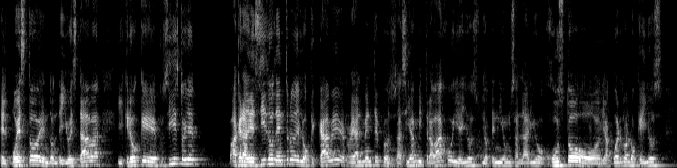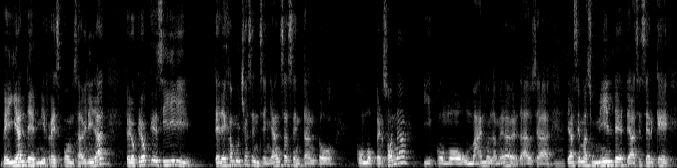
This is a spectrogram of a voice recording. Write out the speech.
el puesto en donde yo estaba y creo que pues sí estoy agradecido dentro de lo que cabe, realmente pues hacía mi trabajo y ellos, yo tenía un salario justo o de acuerdo a lo que ellos veían de mi responsabilidad, pero creo que sí te deja muchas enseñanzas en tanto como persona y como humano, la mera verdad. O sea, te hace más humilde, te hace ser que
